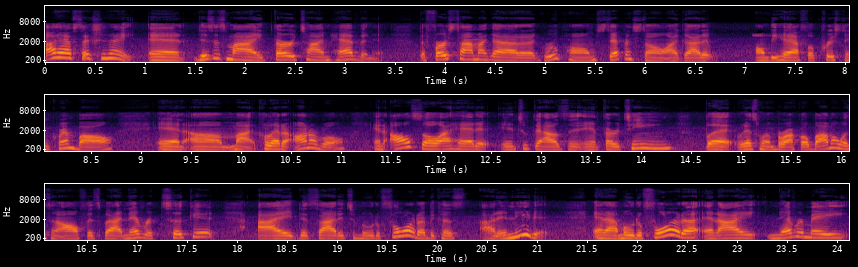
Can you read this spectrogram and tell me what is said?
I have Section 8, and this is my third time having it. The first time I got out of a group home, Stepping Stone, I got it on behalf of Kristen Krimball and um, my Coletta Honorable. And also, I had it in 2013, but that's when Barack Obama was in office, but I never took it. I decided to move to Florida because I didn't need it. And I moved to Florida and I never made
